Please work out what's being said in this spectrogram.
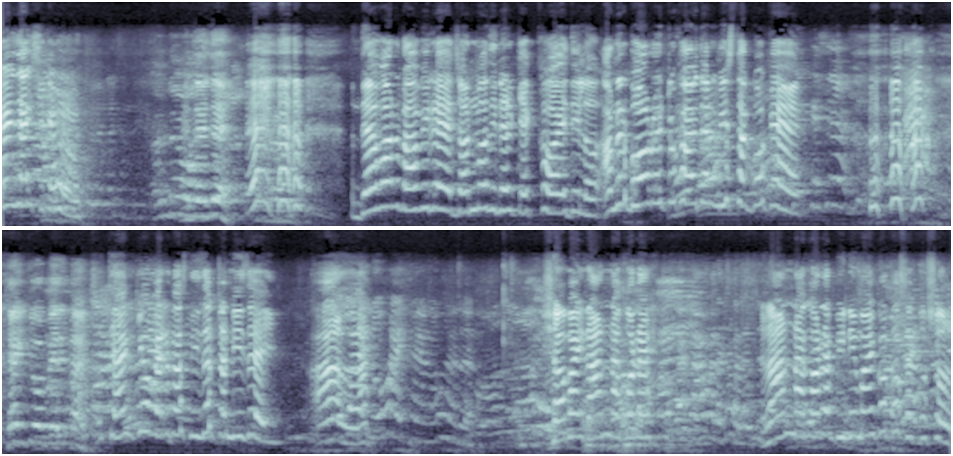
এই যাইছি কেমন? দেবর ভাবিরে জন্মদিনের কেক খাওয়াই দিল। আপনার বড় একটু খাওয়াই দেন মিস থাকব কে? Thank you very much thank you very much নিজেরটা নিজেই। আল্লাহ। সবাই রান্না করে রান্না করে বিনিময় করতেছে কুশল।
